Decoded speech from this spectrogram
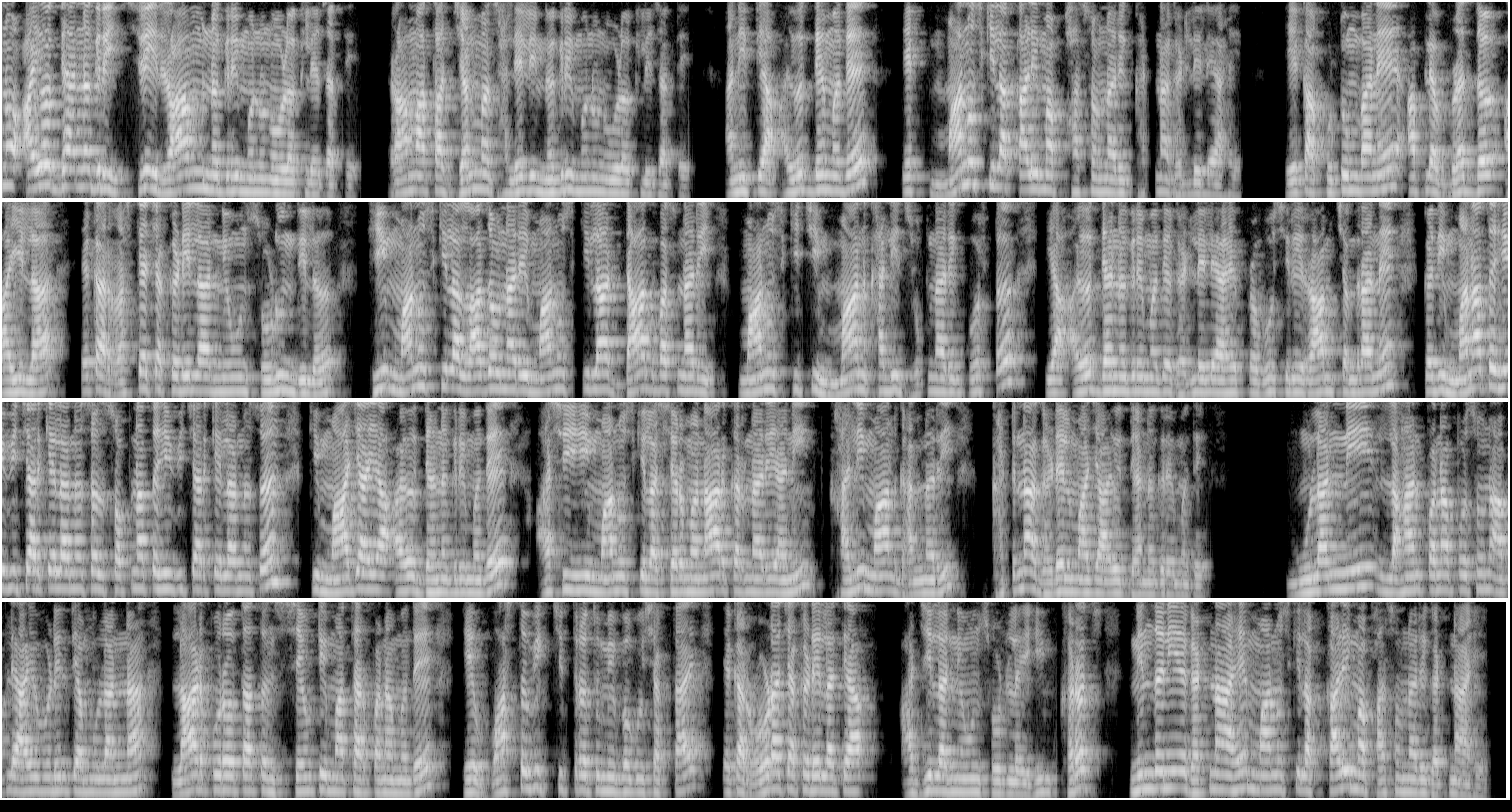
मित्रांनो, अयोध्या नगरी श्री राम नगरी म्हणून ओळखले जाते. रामाचा जन्म झालेली नगरी म्हणून ओळखली जाते. आणि त्या अयोध्येमध्ये एक माणुसकीला काळीमा फासवणारी घटना घडलेली आहे. एका कुटुंबाने आपल्या वृद्ध आईला एका रस्त्याच्या कडीला नेऊन सोडून दिलं. ही माणुसकीला लाजवणारी माणुसकीला डाग बसणारी माणुसकीची मान खाली झुकणारी गोष्ट या अयोध्या नगरीमध्ये घडलेली आहे. प्रभू श्री रामचंद्राने कधी मनातही विचार केला नसल स्वप्नातही विचार केला नसल की माझ्या या अयोध्या नगरीमध्ये अशी ही माणुसकीला शर्मनार करणारी आणि खाली मान घालणारी घटना घडेल माझ्या अयोध्या नगरीमध्ये. मुलांनी लहानपणापासून आपले आई वडील त्या मुलांना लाड पुरवतात आणि शेवटी माथारपणामध्ये हे वास्तविक चित्र तुम्ही बघू शकताय. एका रोडाच्या कडेला त्या आजीला नेऊन सोडलंय. ही खरंच निंदनीय घटना आहे. माणुसकीला काळीमा फासवणारी घटना आहे.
